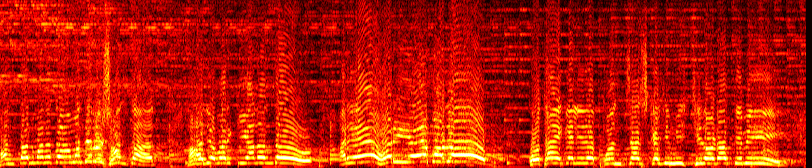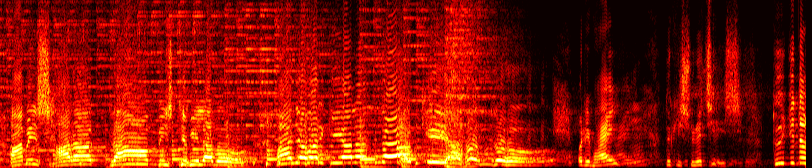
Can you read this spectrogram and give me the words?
সন্তান মানে তো আমাদেরও সন্তান। আজ আবার কি আনন্দ? আরে হরি এ মদন! কোথায় গেলি রে পঞ্চাশ কেজি মিষ্টির অর্ডার দিবি? আমি সারা গ্রাম মিষ্টি বিলাবো আজ আবার কি আনন্দ? কি আনন্দ? ওরে ভাই তুই কি শুনেছিস? তুই যদি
